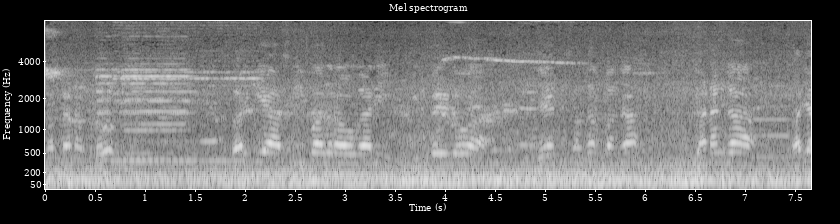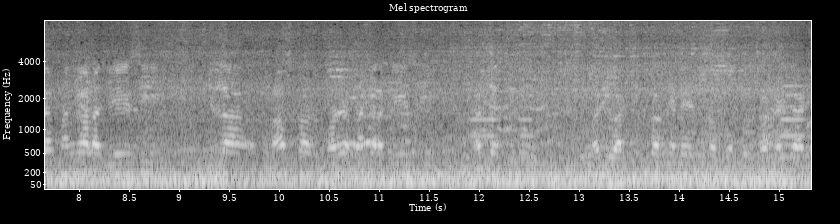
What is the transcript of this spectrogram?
పట్టణంలో స్వర్గీయ శ్రీపాదరావు గారి ఇరవై ఏడవ జయంతి సందర్భంగా ఘనంగా ప్రజా సంఘాల జేఏసీ జిల్లా రాష్ట్ర ప్రజా సంఘాల జేఏసీ అధ్యక్షులు మరి వర్షిత్ ప్రతినిధుల పొంగులు సంజయ్ గారి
